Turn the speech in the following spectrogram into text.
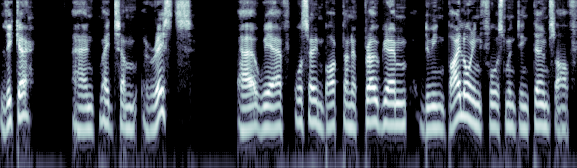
liquor and made some arrests. Uh, we have also embarked on a program doing bylaw enforcement in terms of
